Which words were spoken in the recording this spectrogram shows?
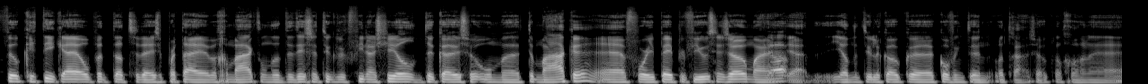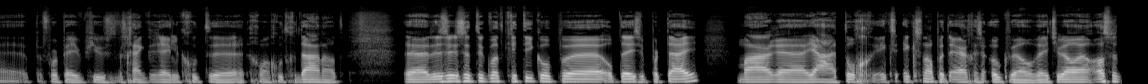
veel kritiek hè, op het dat ze deze partij hebben gemaakt. Omdat het is natuurlijk financieel de keuze om te maken voor je pay-per-views en zo. Maar ja. Ja. je had natuurlijk ook Covington, wat trouwens ook nog gewoon voor pay-per-views waarschijnlijk redelijk goed, gewoon goed gedaan had. Eh, dus er is natuurlijk wat kritiek op, eh, op deze partij. Maar eh, ja, toch, ik, ik snap het ergens ook wel. Weet je wel, als het,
